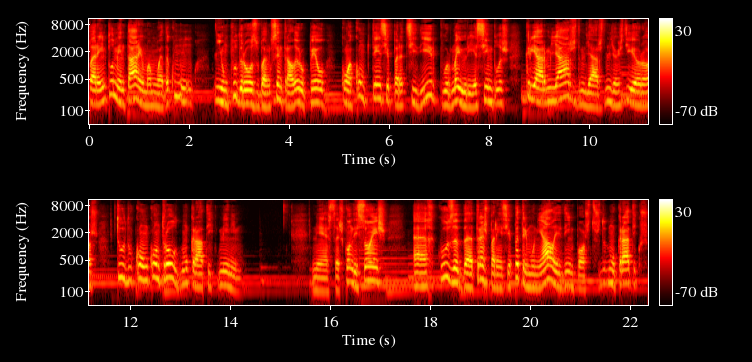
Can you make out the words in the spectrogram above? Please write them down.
para implementarem uma moeda comum e um poderoso Banco Central Europeu com a competência para decidir, por maioria simples, criar milhares de milhares de milhões de euros, tudo com um controle democrático mínimo. Nessas condições, a recusa da transparência patrimonial e de impostos democráticos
